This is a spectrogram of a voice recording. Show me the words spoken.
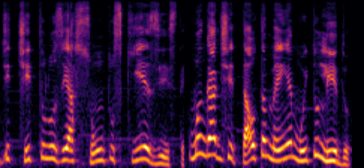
de títulos e assuntos que existem. O mangá digital também é muito lido,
